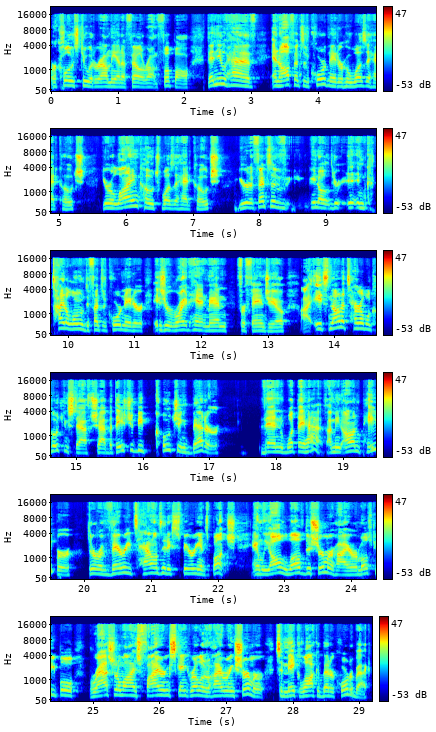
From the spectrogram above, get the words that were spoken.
or close to it around the NFL, around football, then you have an offensive coordinator who was a head coach. Your line coach was a head coach. Your defensive, you know, your in title only defensive coordinator is your right hand man for Fangio. Uh, it's not a terrible coaching staff, Chad, but they should be coaching better than what they have. I mean, on paper, they're a very talented, experienced bunch, and we all love the Shurmur hire. Most people rationalize firing Scangarello and hiring Shurmur to make Lock a better quarterback.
